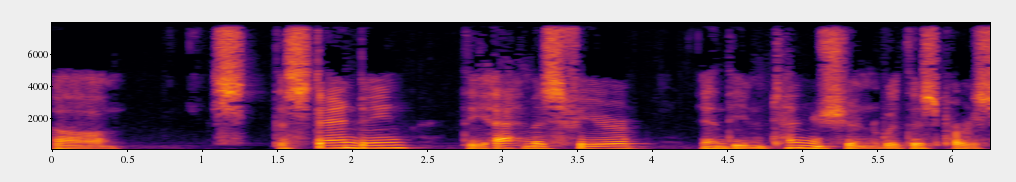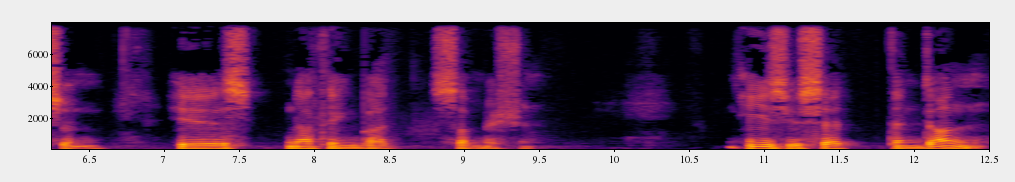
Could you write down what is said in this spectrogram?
uh, the standing, the atmosphere, and the intention with this person is nothing but submission. Easier said than done,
